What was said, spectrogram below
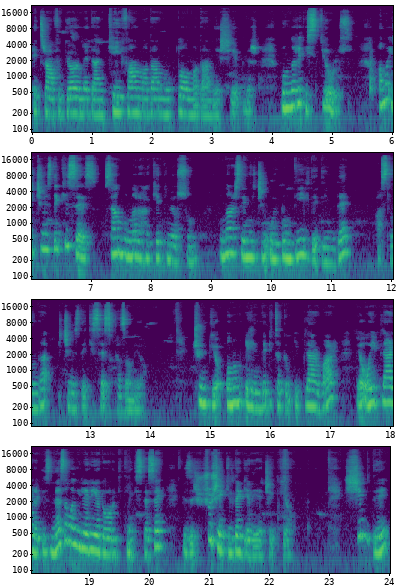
Etrafı görmeden, keyif almadan, mutlu olmadan yaşayabilir. Bunları istiyoruz. Ama içimizdeki ses sen bunları hak etmiyorsun. Bunlar senin için uygun değil dediğinde aslında içimizdeki ses kazanıyor. Çünkü onun elinde bir takım ipler var ve o iplerle biz ne zaman ileriye doğru gitmek istesek bizi şu şekilde geriye çekiyor. Şimdi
